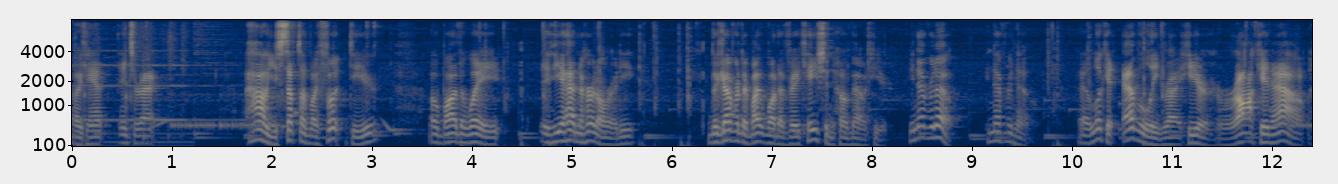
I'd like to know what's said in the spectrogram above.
I can't interact. Ow, you stepped on my foot, dear. Oh, by the way, if you hadn't heard already, the governor might want a vacation home out here. You never know. You never know. Look at Emily right here, rocking out.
